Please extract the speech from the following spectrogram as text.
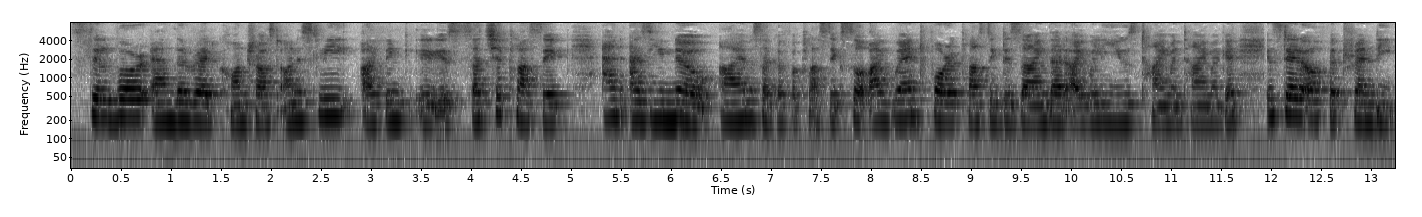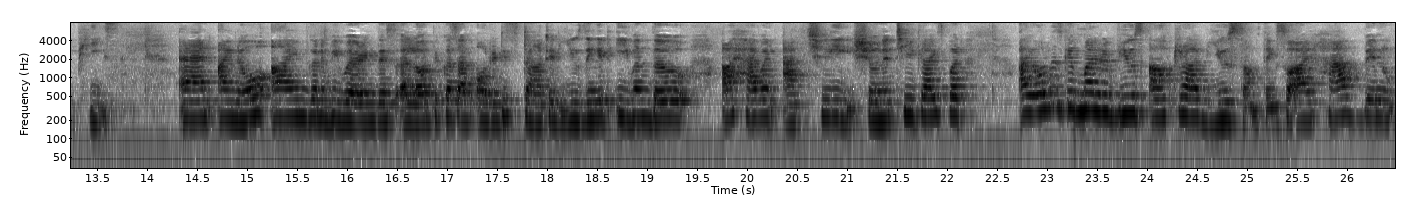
silver and the red contrast. Honestly I think it is such a classic. And as you know I am a sucker for classics so I went for a classic design that I will use time and time again instead of a trendy piece and I know I'm gonna be wearing this a lot because I've already started using it even though I haven't actually shown it to you guys. But I always give my reviews after I've used something. So I have been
